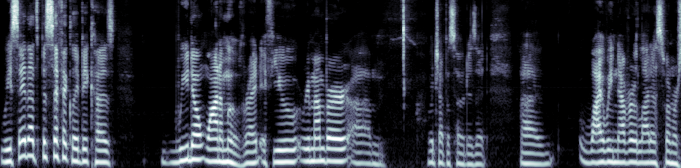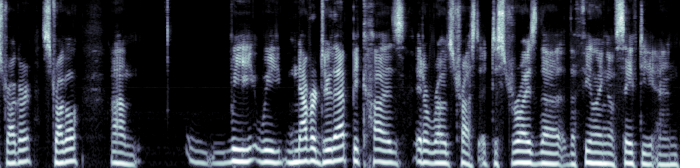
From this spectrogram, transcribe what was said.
we say that specifically because we don't want to move, right? If you remember, um, which episode is it? Uh, why we never let a swimmer struggle. Struggle. Um, we we never do that because it erodes trust. It destroys the the feeling of safety and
